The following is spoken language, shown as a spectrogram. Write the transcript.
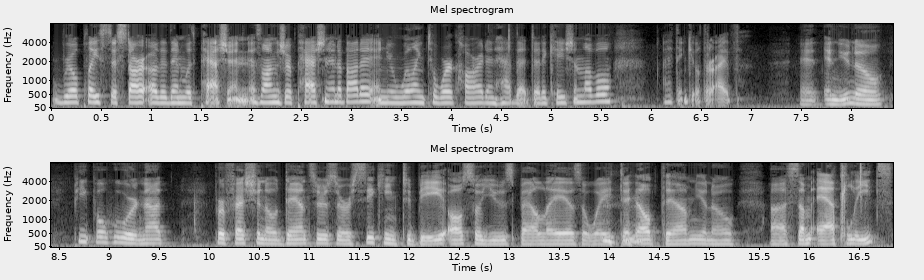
real place to start other than with passion. As long as you're passionate about it and you're willing to work hard and have that dedication level, I think you'll thrive. And and you know, people who are not professional dancers or seeking to be also use ballet as a way mm-hmm. to help them. You know, uh, some athletes,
